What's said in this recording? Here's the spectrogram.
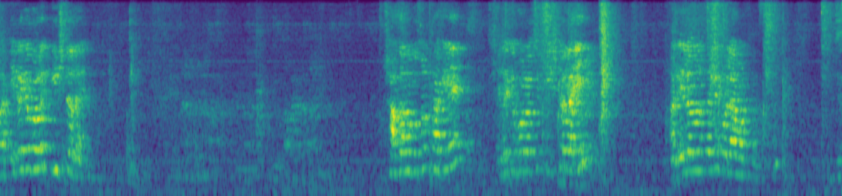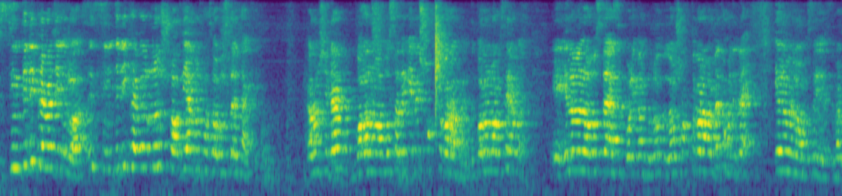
আর এটাকে বলে ক্রিস্টালাইন সাজানো গোছানো থাকলে এটাকে বলা হচ্ছে ক্রিস্টালাইন আর এলোমেলো থাকলে বলে অ্যামরফাস সিনথেটিক ফাইবার যেগুলো আছে সিনথেটিক ফাইবারগুলো সবই অ্যামরফাস অবস্থায় থাকে। কারণ সেটা গলানো অবস্থা থেকে এটা শক্ত করা হয়। তো গলানো অবস্থায় এলোমেলো অবস্থায় আছে পলিমারগুলো তো যখন শক্ত করা হবে, তখন এটা এলোমেলো অবস্থায় আছে বাট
